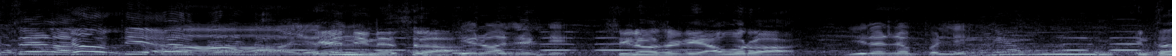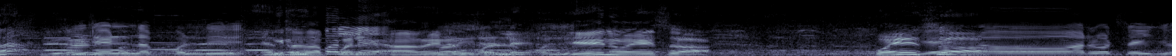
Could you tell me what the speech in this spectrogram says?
ಹೆಸರು ಹೇಳು ಬರ್ತೀಯ? ಏನು ನಿನ್ನ ಹೆಸರು? ಶ್ರೀನಿವಾಸ ರೆಡ್ಡಿ. ಶ್ರೀನಿವಾಸ ರೆಡ್ಡಿ ಯಾವ ಊರು? ಎಂತ? ಹಿರಣ್ಣಪಲ್ಲಿ ಎಂತದಪ್ಪಲ್ಲಿ? ಹಾಂ ಏನು ವಯಸ್ಸು? ವಯಸ್ಸು? ಏನು ಅರವತ್ತೈದು.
